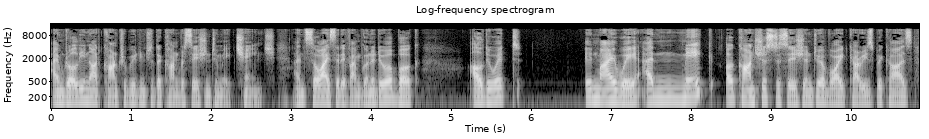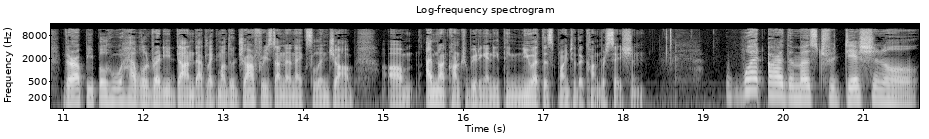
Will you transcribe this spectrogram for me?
I'm really not contributing to the conversation to make change. And so I said, if I'm going to do a book, I'll do it in my way and make a conscious decision to avoid curries because there are people who have already done that. Like Madhur Jaffrey's done an excellent job. Um, I'm not contributing anything new at this point to the conversation. What are the most traditional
